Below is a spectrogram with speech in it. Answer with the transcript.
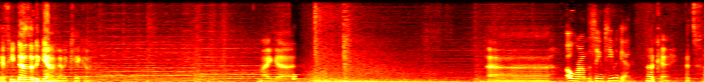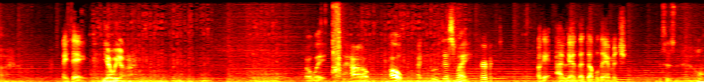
If he does it again, I'm gonna kick him. My god. Uh, Oh, we're on the same team again. okay, that's fine. I think. Yeah, we are. Oh wait. How? Oh, I can move this way. Perfect. Okay, I'm getting that double damage. This is new.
